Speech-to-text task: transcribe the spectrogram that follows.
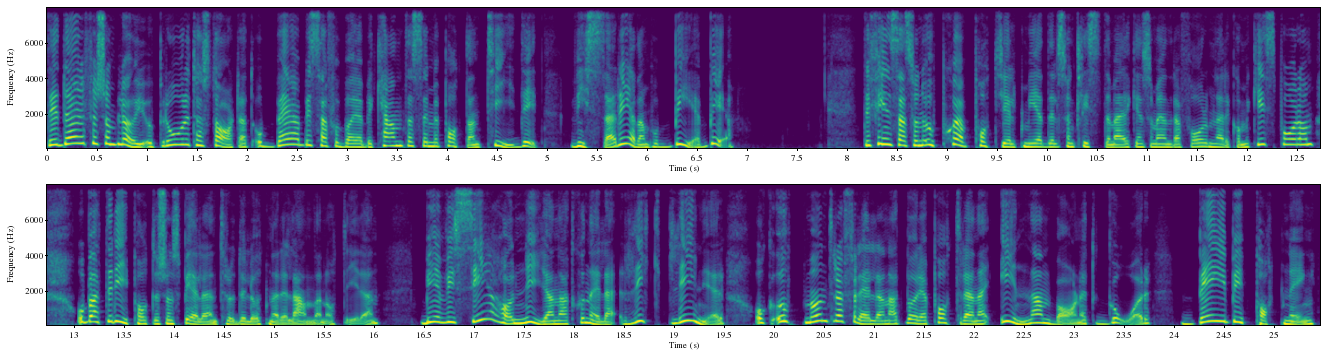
Det är därför som blöjupproret har startat och bebisar får börja bekanta sig med pottan tidigt, vissa redan på BB. Det finns alltså en uppsjö av potthjälpmedel som klistermärken som ändrar form när det kommer kiss på dem och batteripotter som spelar en trudelutt när det landar något i den. BVC har nya nationella riktlinjer och uppmuntrar föräldrarna att börja potträna innan barnet går. Babypottning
